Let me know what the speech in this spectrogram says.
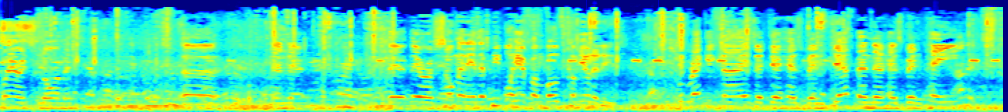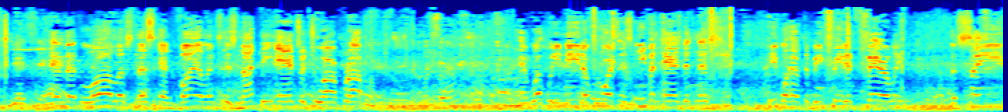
Clarence Norman. Uh, and there, there, there are so many, and the people here from both communities who recognize that there has been death and there has been pain, and that lawlessness and violence is not the answer to our problem. And what we need, of course, is even-handedness. People have to be treated fairly, the same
